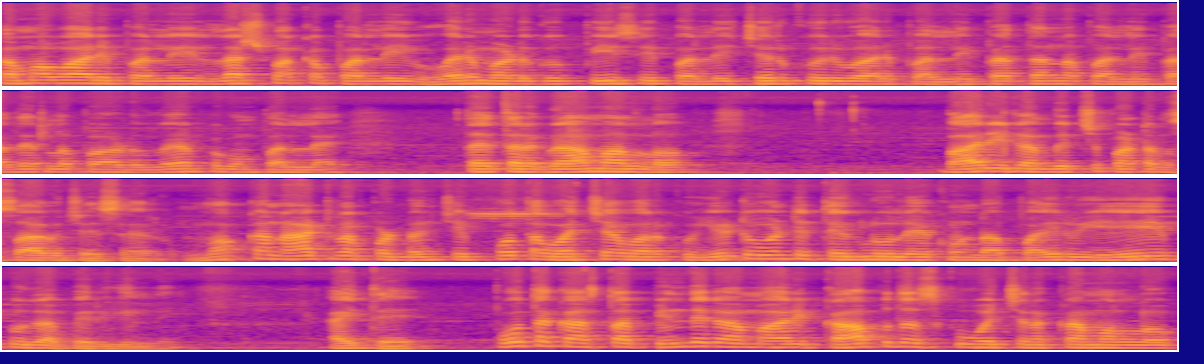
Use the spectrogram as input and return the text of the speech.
కమ్మవారిపల్లి లక్ష్మక్కపల్లి వరిమడుగు పీసీపల్లి చెరుకూరివారిపల్లి పెద్దన్నపల్లి పెదర్లపాడు వేపగుంపల్లె తదితర గ్రామాల్లో భారీగా మిర్చి పంటను సాగు చేశారు. మొక్క నాటినప్పటి నుంచి పూత వచ్చే వరకు ఎటువంటి తెగులు లేకుండా పైరు ఏపుగా పెరిగింది. అయితే పూత కాస్త పిందెగా మారి కాపు దశకు వచ్చిన క్రమంలో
